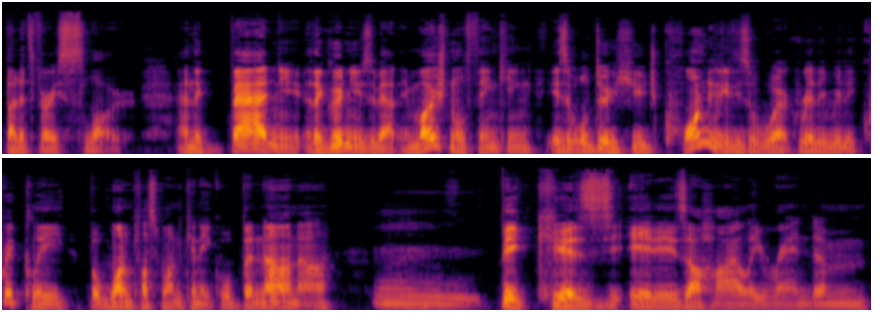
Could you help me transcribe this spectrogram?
but it's very slow. And the bad news, the good news about emotional thinking is it will do huge quantities of work really, really quickly, but one plus one can equal banana Mm. because it is a highly random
